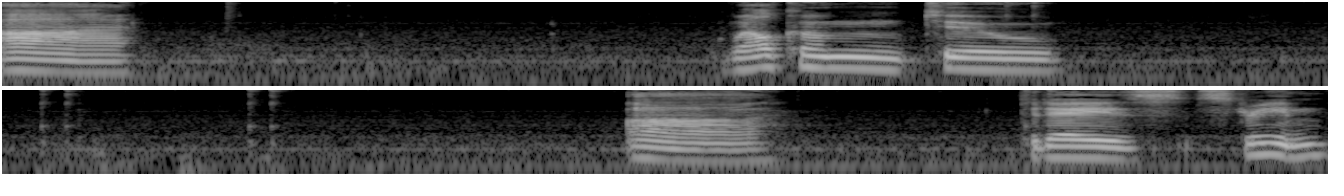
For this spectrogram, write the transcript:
Uh, welcome to uh today's stream.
